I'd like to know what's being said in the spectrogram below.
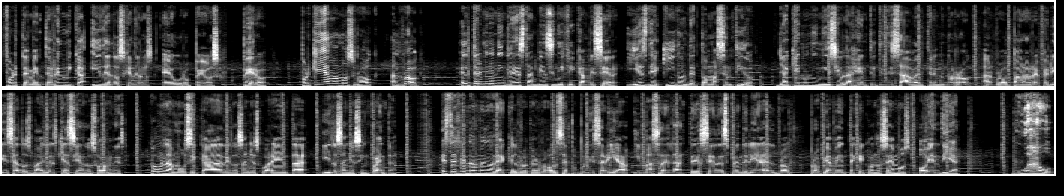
fuertemente rítmica y de los géneros europeos. Pero, ¿Por qué llamamos rock al rock? El término en inglés también significa mecer y es de aquí donde toma sentido, ya que en un inicio la gente utilizaba el término rock and roll para referirse a los bailes que hacían los jóvenes, con la música de los años 40 y los años 50. Este fenómeno de aquel rock and roll se popularizaría y más adelante se desprendería el rock propiamente que conocemos hoy en día. ¡Wow!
